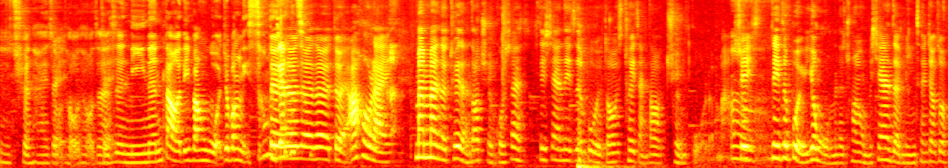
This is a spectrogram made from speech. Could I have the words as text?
就是全海走对透透，真的是你能到的地方我就帮你送。对对对对对，然后后来慢慢的推展到全国，现在现在内政部也都推展到全国了嘛，嗯所以内政部也用我们的创意，我们现在的名称叫做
